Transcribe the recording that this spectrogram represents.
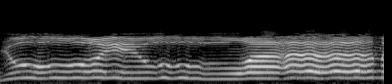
جُوعٍ وَآمَنَهُم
